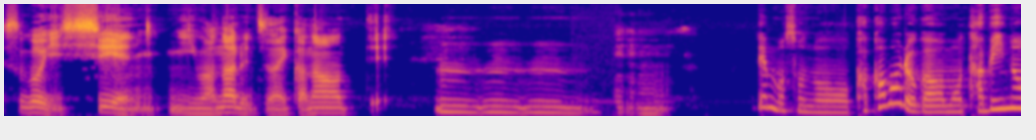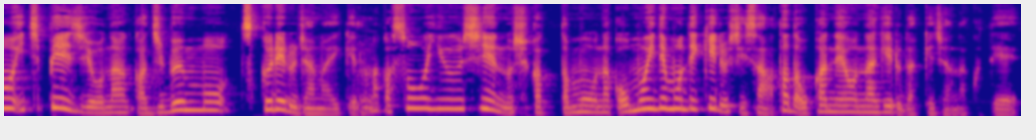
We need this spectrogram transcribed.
すごい支援にはなるんじゃないかなって。うんうんうん。うん。でもその、関わる側も旅の1ページをなんか自分も作れるじゃないけど、なんかそういう支援の仕方も、なんか思い出もできるしさ、ただお金を投げるだけじゃなくて、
